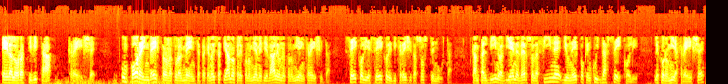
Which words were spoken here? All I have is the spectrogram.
e la loro attività cresce un po' reinvestono naturalmente, perché noi sappiamo che l'economia medievale è un'economia in crescita, secoli e secoli di crescita sostenuta. Campaldino avviene verso la fine di un'epoca in cui da secoli l'economia cresce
